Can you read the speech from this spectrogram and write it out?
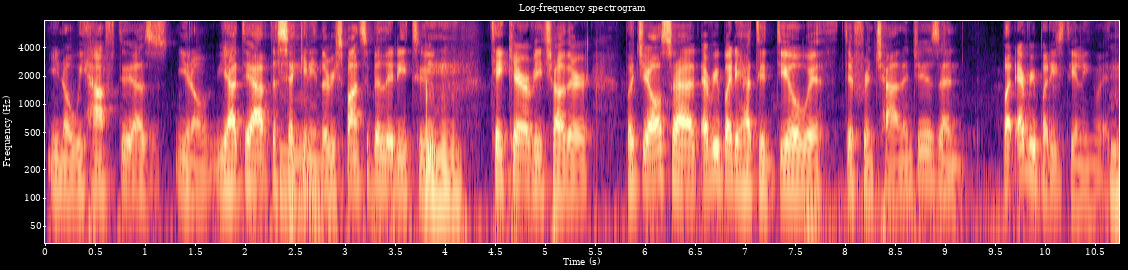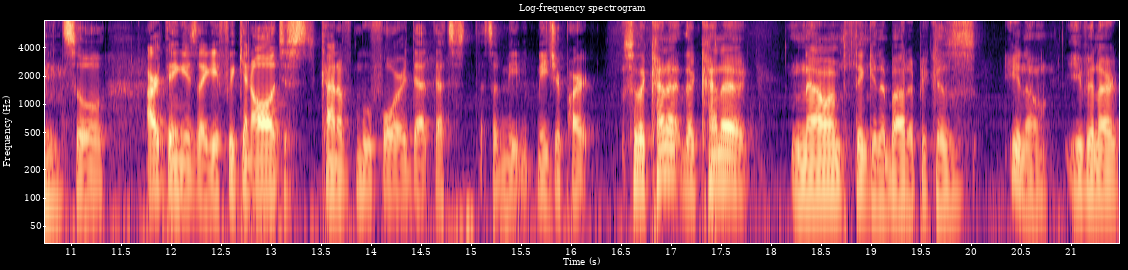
you know, we have to, as you know, you have to have the mm-hmm. sekinin the responsibility to mm-hmm. take care of each other. But you also had everybody had to deal with different challenges, and but everybody's dealing with it. Mm-hmm. So our thing is like if we can all just kind of move forward, that that's that's a ma- major part. so that kind of that kind of now I'm thinking about it because you know even our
